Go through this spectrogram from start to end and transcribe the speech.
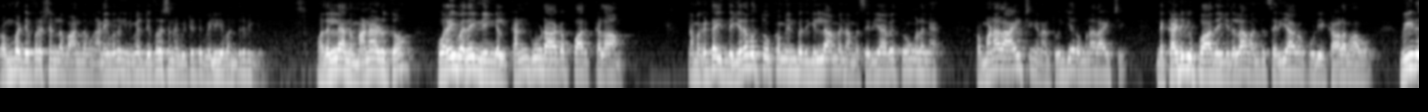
ரொம்ப டிப்ரெஷனில் வாழ்ந்தவங்க அனைவரும் இனிமேல் டிப்ரெஷனை விட்டுட்டு வெளியே வந்துடுவீங்க முதல்ல அந்த மன அழுத்தம் குறைவதை நீங்கள் கண்கூடாக பார்க்கலாம். நம்மக்கிட்ட இந்த இரவு தூக்கம் என்பது இல்லாமல் நம்ம சரியாகவே தூங்கலைங்க. ரொம்ப நாள் ஆயிடுச்சுங்க. நான் தூங்கியே ரொம்ப நாள் ஆயிடுச்சு. இந்த கழிவு பாதை இதெல்லாம் வந்து சரியாகக்கூடிய காலமாகும். வீடு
